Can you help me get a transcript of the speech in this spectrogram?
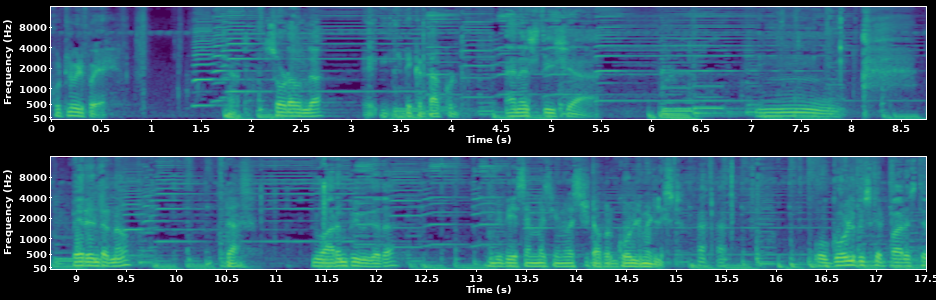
కుట్లు విడిపోయాయి. సోడా ఉందా? ఇది ఇక్కడ తాకూడదు. అనస్థీషియా పేరేంటన్నావు? దాస్. నువ్వు ఆర్ఎంపీవి కదా? MBBS MS university topper gold medalist. ఓ గోల్డ్ బిస్కెట్ పారేస్తే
